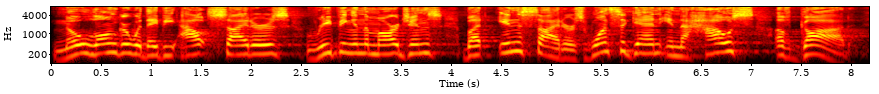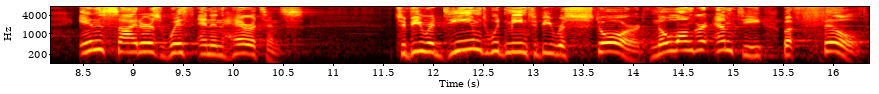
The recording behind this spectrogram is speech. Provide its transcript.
No longer would they be outsiders reaping in the margins, but insiders once again in the house of God, insiders with an inheritance. To be redeemed would mean to be restored, no longer empty, but filled,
